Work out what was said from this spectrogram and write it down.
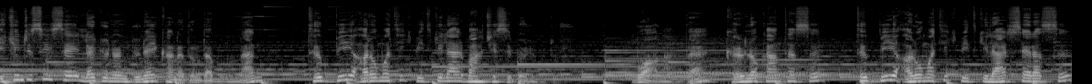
İkincisi ise lagünün güney kanadında bulunan Tıbbi Aromatik Bitkiler Bahçesi bölümüdür. Bu alanda kır lokantası, tıbbi aromatik bitkiler serası,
